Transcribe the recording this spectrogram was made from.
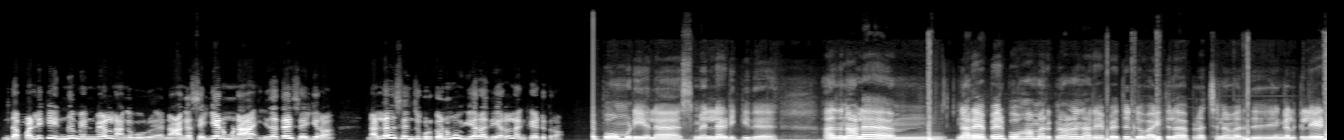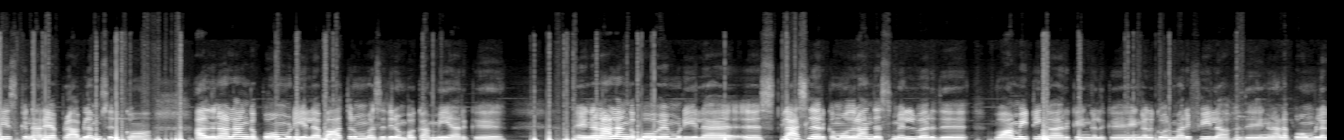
இந்த பள்ளிக்கு இன்னும் மென்மேல் நாங்கள் நாங்கள் செய்யணும்னா இதைத்தான் செய்கிறோம். நல்லது செஞ்சு கொடுக்கணும் உயர் அதிகாரிகள் நாங்கள் கேட்டுக்கிறோம். போக முடியலை. ஸ்மெல் அடிக்குது. அதனால் நிறைய பேர் போகாமல் இருக்கனால நிறைய பேர்த்துக்கு வயிற்றில் பிரச்சனை வருது. எங்களுக்கு லேடிஸ்க்கு நிறைய ப்ராப்ளம்ஸ் இருக்கும். அதனால் அங்கே போக முடியல. பாத்ரூம் வசதி ரொம்ப கம்மியாக இருக்குது எங்களால் அங்கே போகவே முடியல. கிளாஸில் இருக்கும் போதெல்லாம் அந்த ஸ்மெல் வருது. வாமிட்டிங்காக இருக்குது எங்களுக்கு. எங்களுக்கு ஒரு மாதிரி ஃபீல் ஆகுது. எங்களால் போக முடியல.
